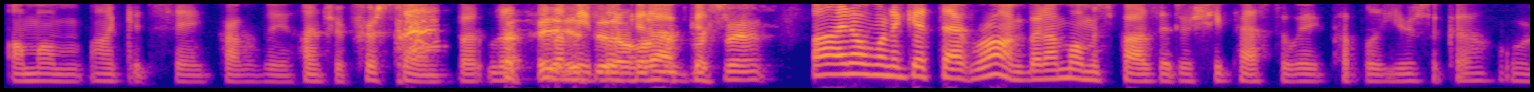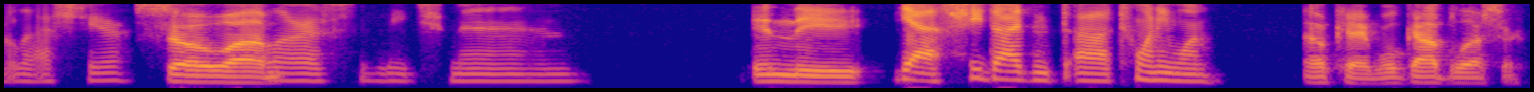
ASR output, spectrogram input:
I'm, um, I could say probably hundred percent, but let, let me Is it look it up. 'cause 100%? I don't want to get that wrong, but I'm almost positive she passed away a couple of years ago or last year. So um, Dolores Leachman. in the Yes, she died in uh, 21. Okay, well, God bless her.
